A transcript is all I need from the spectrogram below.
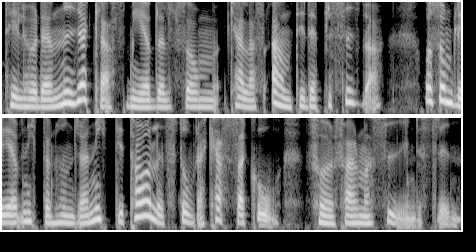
tillhör den nya klass medel som kallas antidepressiva och som blev 1990-talets stora kassako för farmaciindustrin.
